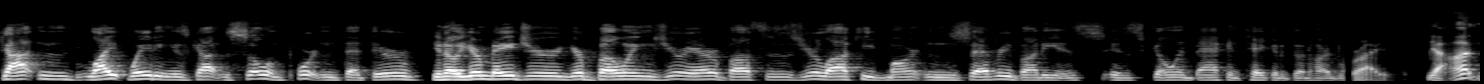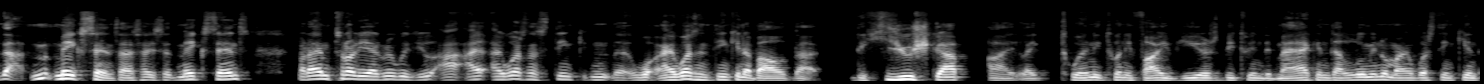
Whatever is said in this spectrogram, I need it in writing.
gotten lightweighting has gotten so important that they're you know your major your boeings your airbuses your lockheed martins everybody is is going back and taking a good hard look Right. Yeah, uh, that makes sense. As I said, makes sense. But I'm totally agree with you. I I, I wasn't thinking. uh, I wasn't thinking about that the huge gap, uh, like 20, 25 years between the mag and the aluminum. I was thinking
